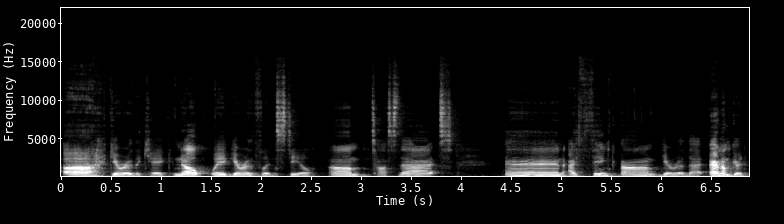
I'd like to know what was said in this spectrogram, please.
Ah, uh, get rid of the cake. Nope. Wait, get rid of the flint and steel. Um, toss that. And I think, um, get rid of that. And I'm good.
